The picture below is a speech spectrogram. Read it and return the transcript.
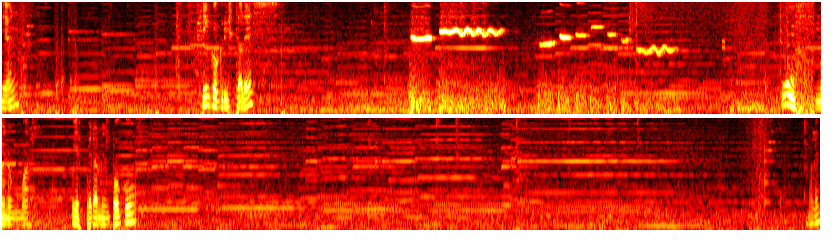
Bien. Cinco cristales. Uf, menos mal. Voy a esperarme un poco. Vale,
